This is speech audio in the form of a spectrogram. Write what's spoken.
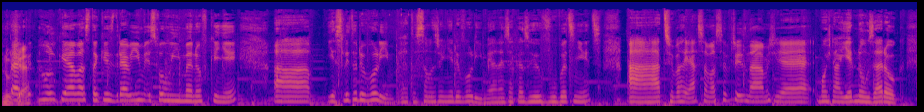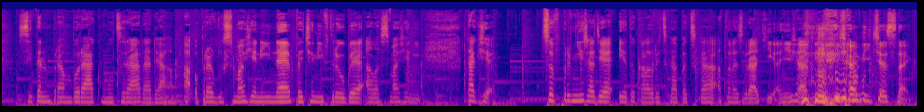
Nuže? Tak holky, já vás taky zdravím i svou jmenovkyni. A jestli to dovolím, já to samozřejmě dovolím, já nezakazuju vůbec nic. A třeba já sama se přiznám, že možná jednou za rok si ten bramborák moc ráda dám. A opravdu smažený, ne pečený v troubě, ale smažený. Takže co v první řadě je to kalorická pecka a to nezvrátí ani žádný, žádný česnek.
